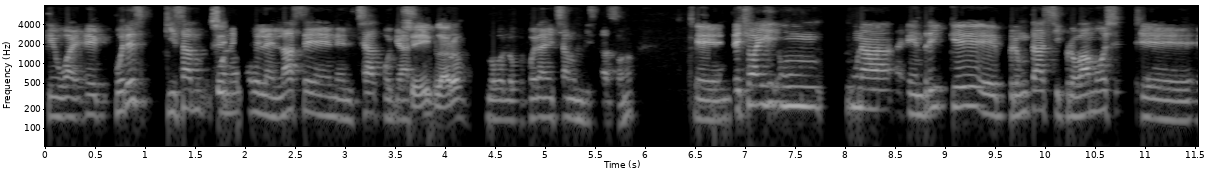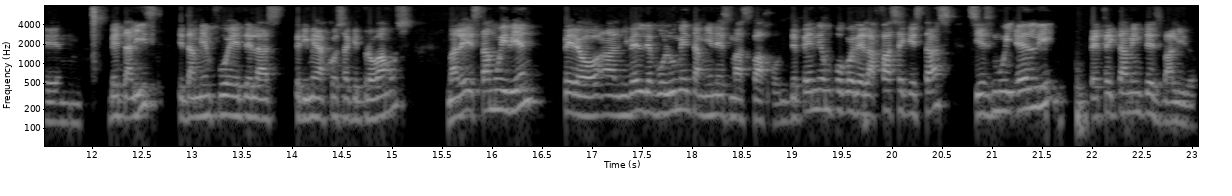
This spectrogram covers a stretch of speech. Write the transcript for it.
qué guay. Eh, ¿Puedes quizás poner el enlace en el chat? Porque así sí, claro. lo, puedan echar un vistazo, ¿no? Eh, de hecho, hay un, una, Enrique eh, pregunta si probamos eh, Betalist, que también fue de las primeras cosas que probamos, ¿vale? Está muy bien, pero a nivel de volumen también es más bajo. Depende un poco de la fase que estás. Si es muy early, perfectamente es válido,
